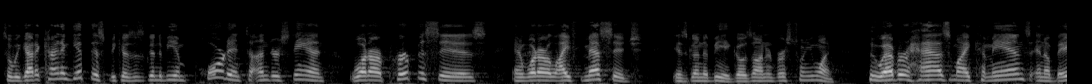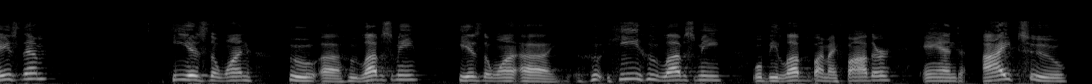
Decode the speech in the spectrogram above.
So we got to kind of get this because it's going to be important to understand what our purpose is and what our life message is going to be. It goes on in verse 21. Whoever has my commands and obeys them, he is the one who, uh, who loves me. He is the one, uh, who, he who loves me will be loved by my Father, and I too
